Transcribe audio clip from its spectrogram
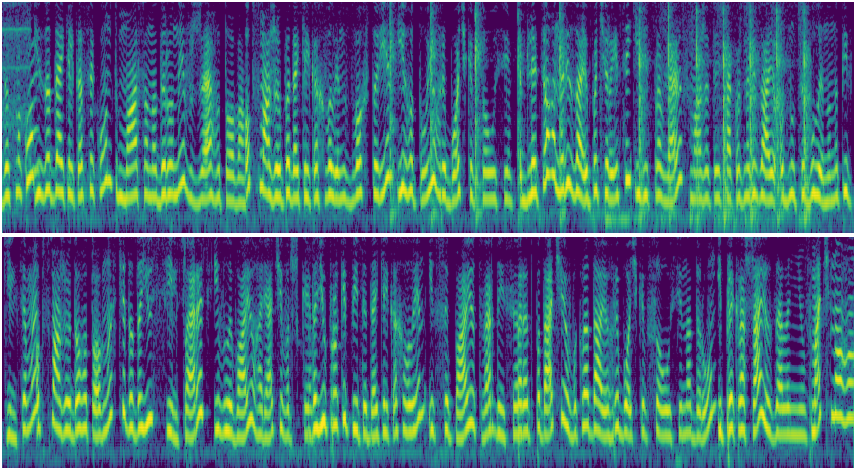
перець за смаком. І за декілька секунд маса на деруни вже готова. Обсмажую по декілька хвилин з двох сторін і готую грибочки в соусі. Для цього нарізаю печериці і відправляю смажитись. Також нарізаю одну цибулину напівкільцями, обсмажую до готовності, додаю сіль, перець і вливаю гарячі вершки. Даю прокипіти декілька хвилин і всипаю твердий сир. Перед подачею викладаю грибочки в соусі на дерун і прикрашаю зеленню. Смачного!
